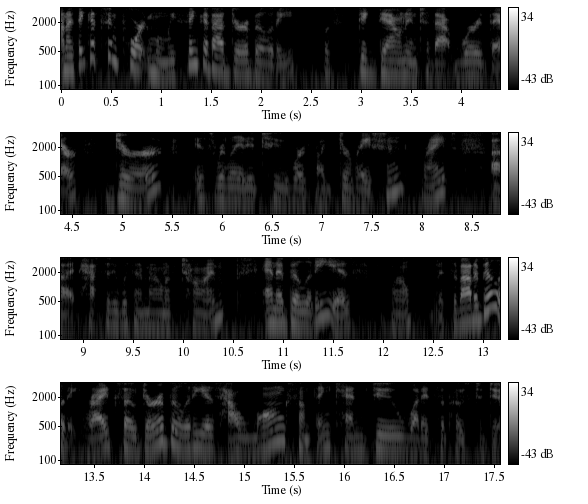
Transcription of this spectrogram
And I think it's important when we think about durability, let's dig down into that word there. Dur is related to words like duration, right? Uh, it has to do with an amount of time. And ability is, well, it's about ability, right? So durability is how long something can do what it's supposed to do.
